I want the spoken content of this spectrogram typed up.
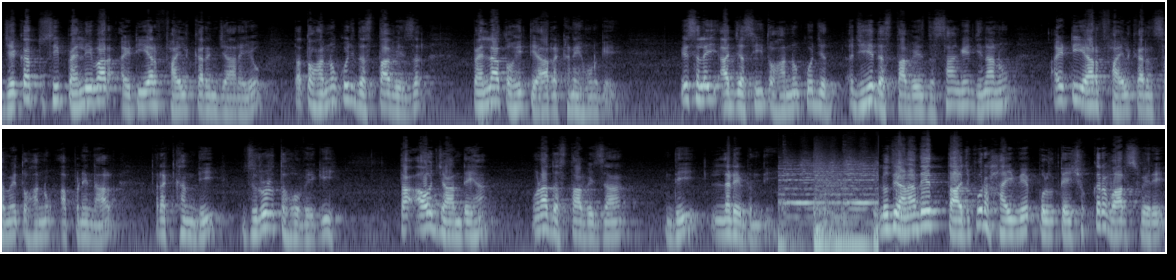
ਜੇਕਰ ਤੁਸੀਂ ਪਹਿਲੀ ਵਾਰ ਆਈਟੀਆਰ ਫਾਈਲ ਕਰਨ ਜਾ ਰਹੇ ਹੋ ਤਾਂ ਤੁਹਾਨੂੰ ਕੁਝ ਦਸਤਾਵੇਜ਼ ਪਹਿਲਾਂ ਤੋਂ ਹੀ ਤਿਆਰ ਰੱਖਣੇ ਹੋਣਗੇ। ਇਸ ਲਈ ਅੱਜ ਅਸੀਂ ਤੁਹਾਨੂੰ ਕੁਝ ਅਜਿਹੇ ਦਸਤਾਵੇਜ਼ ਦੱਸਾਂਗੇ, ਜਿਨ੍ਹਾਂ ਨੂੰ ਆਈਟੀਆਰ ਫਾਈਲ ਕਰਨ ਸਮੇਂ ਤੁਹਾਨੂੰ ਆਪਣੇ ਨਾਲ ਰੱਖਣ ਦੀ ਜ਼ਰੂਰਤ ਹੋਵੇਗੀ। ਤਾਂ ਆਓ ਜਾਣਦੇ ਹਾਂ ਉਹਨਾਂ ਦਸਤਾਵੇਜ਼ਾਂ ਦੀ ਲੜੇਬੰਦੀ। ਲੁਧਿਆਣਾ ਦੇ ਤਾਜਪੁਰ ਹਾਈਵੇ ਪੁਲ ਤੇ ਸ਼ੁੱਕਰਵਾਰ ਸਵੇਰੇ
